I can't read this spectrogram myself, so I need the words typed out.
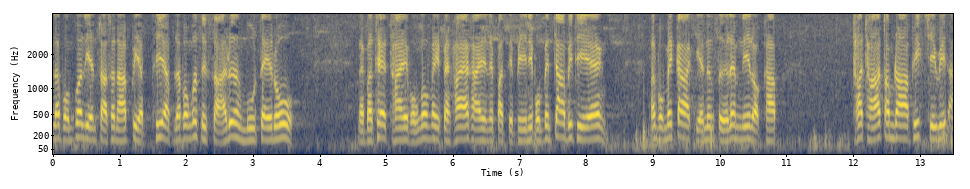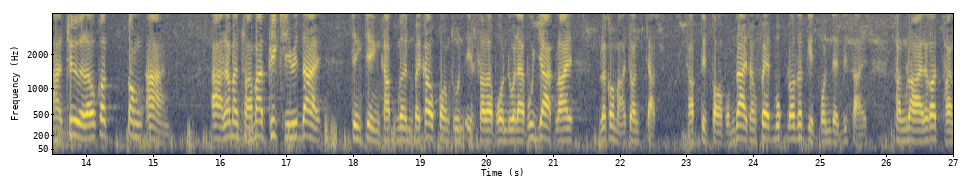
แล้วผมก็เรียนศาสนาเปรียบเทียบ แล้วผมก็ศึกษาเรื่องมูเตรูในประเทศไทย ผมก็ไม่ไปแพ้ใครในปฏิพีนี้ผมเป็นเจ้าพิธีเองท่านผมไม่กล้าเขียนหนังสือเล่มนี้หรอกครับคาถาตำราพลิกชีวิตอ่านชื่อแล้วก็ต้องอ่าน อ่านแล้วมันสามารถพลิกชีวิตได้ จริง ๆ ครับเงินไปเข้ากองทุนอิสรพลดูแลผู้ยากไร้แล้วก็หมาจรจัดครับ ติดต่อผมได้ทาง Facebook ดรกิจพลเด่นวิสัย ทางไลน์แล้วก็ทาง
